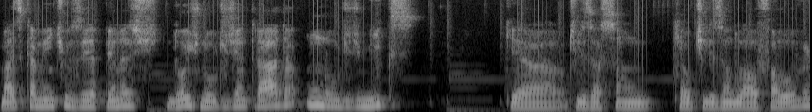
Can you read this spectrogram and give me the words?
Basicamente usei apenas dois nodes de entrada, um node de mix, que é a utilização que é utilizando o alpha over,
